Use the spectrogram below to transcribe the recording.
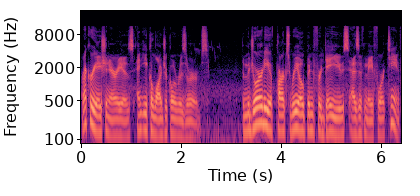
recreation areas, and ecological reserves. The majority of parks reopened for day use as of May 14th.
